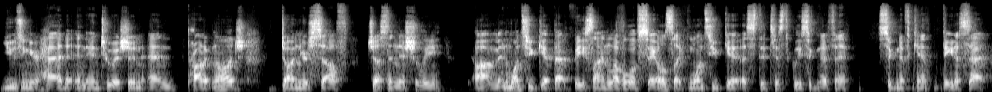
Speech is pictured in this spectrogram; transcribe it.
using your head and intuition and product knowledge done yourself just initially. Um, and once you get that baseline level of sales, like once you get a statistically significant significant data set,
